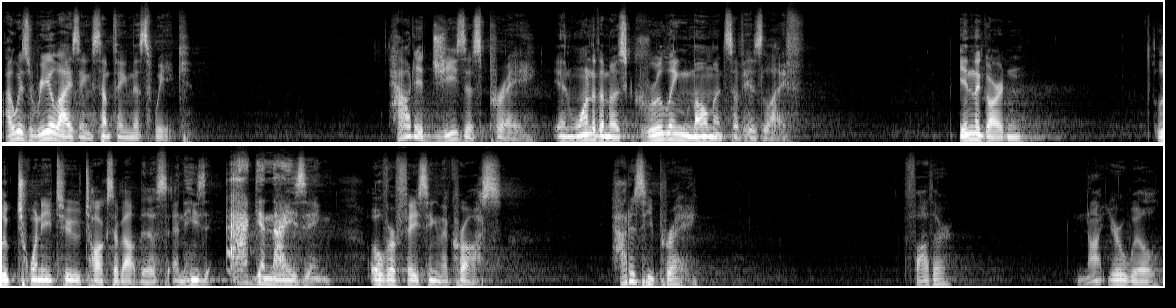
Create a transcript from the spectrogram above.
I was realizing something this week. How did Jesus pray in one of the most grueling moments of his life? in the garden. Luke 22 talks about this, and he's agonizing over facing the cross. How does he pray? Father, not your will,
